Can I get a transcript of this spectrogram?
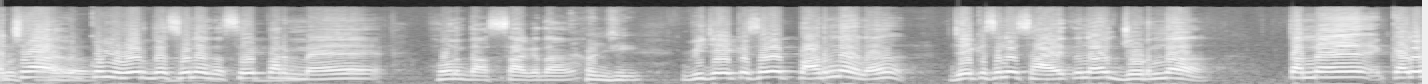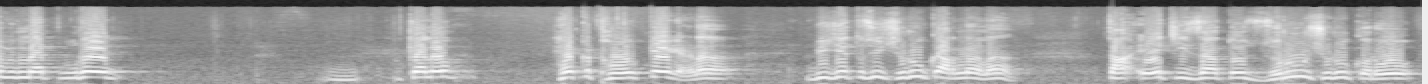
ਅੱਛਾ। ਕੋਈ ਹੋਰ ਦੱਸੇ ਨਾ ਦੱਸੇ ਪਰ ਮੈਂ ਹੁਣ ਦੱਸ ਸਕਦਾ। ਹਾਂਜੀ। ਵੀ ਜੇ ਕਿਸੇ ਨੇ ਪੜ੍ਹਨਾ ਨਾ ਜੇ ਕਿਸੇ ਨੇ ਸਾਹਿਤ ਨਾਲ ਜੁੜਨਾ ਤਾਂ ਮੈਂ ਕਹ ਲਓ ਵੀ ਮੈਂ ਪੂਰੇ ਕਹ ਲਓ ਹਿੱਕ ਠੋਕ ਕੇ ਕਹਿਣਾ ਵੀ ਜੇ ਤੁਸੀਂ ਸ਼ੁਰੂ ਕਰਨਾ ਨਾ ਤਾਂ ਇਹ ਚੀਜ਼ਾਂ ਤੋਂ ਜ਼ਰੂਰ ਸ਼ੁਰੂ ਕਰੋ।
